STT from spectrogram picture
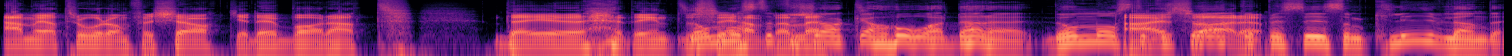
Ja, men jag tror de försöker, det är bara att det är, det är inte de så jävla lätt. De måste försöka hårdare. De måste Nej, försöka precis som Cleveland.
